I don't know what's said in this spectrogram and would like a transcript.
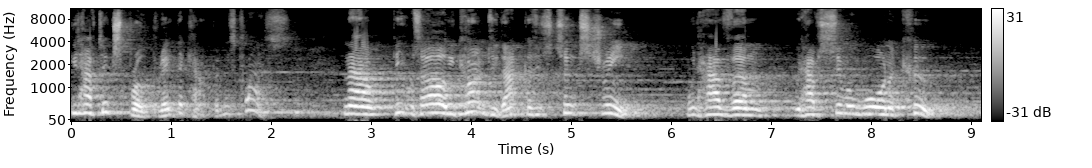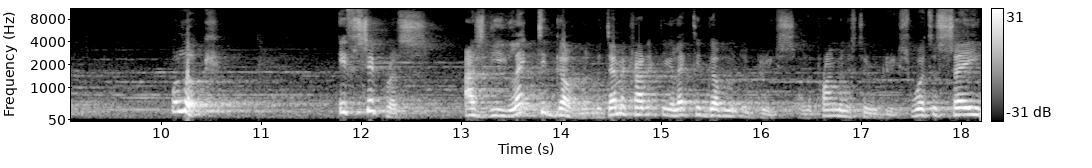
You'd have to expropriate the capitalist class. Now, people say, oh, you can't do that because it's too extreme. We'd have, um, we'd have civil war and a coup. Well, look, if Tsipras, as the elected government, the democratically elected government of Greece and the Prime Minister of Greece, were to say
